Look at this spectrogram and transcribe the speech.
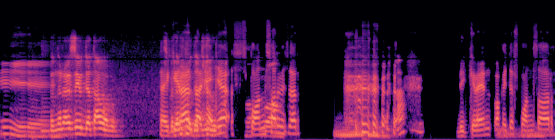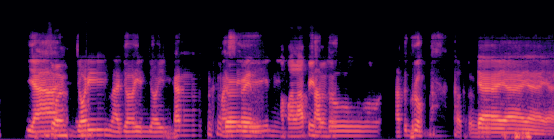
Iya. Beneran sih udah tahu aku. Saya kira tadinya sponsor, Wow. Mister. Dikirain waktu itu sponsor. ya Join. join lah join join kan masih Join. ini Apa lapis satu satu grup Satu. Ya, ya, ya, ya.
